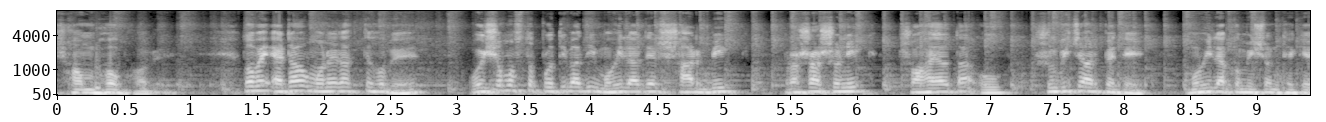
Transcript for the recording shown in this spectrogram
সম্ভব হবে। তবে এটাও মনে রাখতে হবে ওই সমস্ত প্রতিবাদী মহিলাদের সার্বিক, প্রশাসনিক সহায়তা ও সুবিচার পেতে মহিলা কমিশন থেকে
